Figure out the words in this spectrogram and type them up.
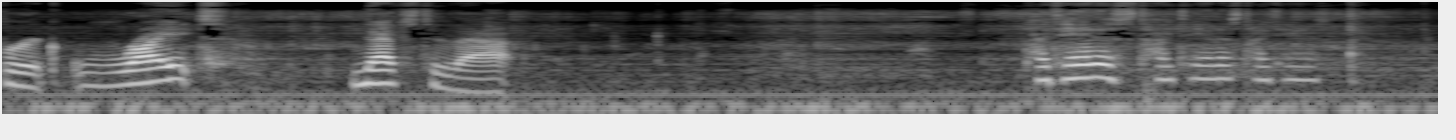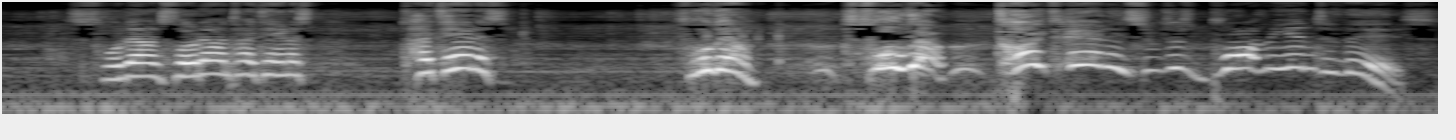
Frick, right next to that. Titanus, Titanus, Titanus. Slow down, slow down, Titanus. Titanus! Slow down! Slow down! Titanus, you just brought me into this!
